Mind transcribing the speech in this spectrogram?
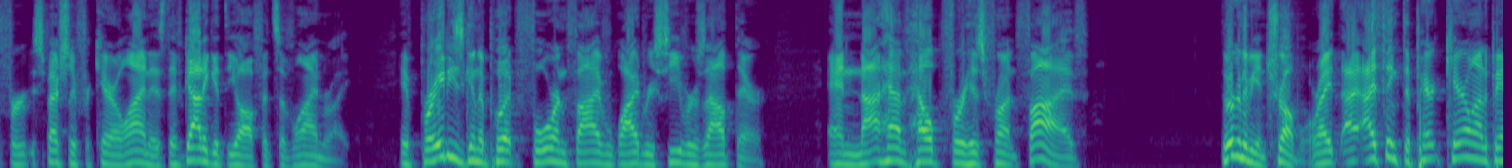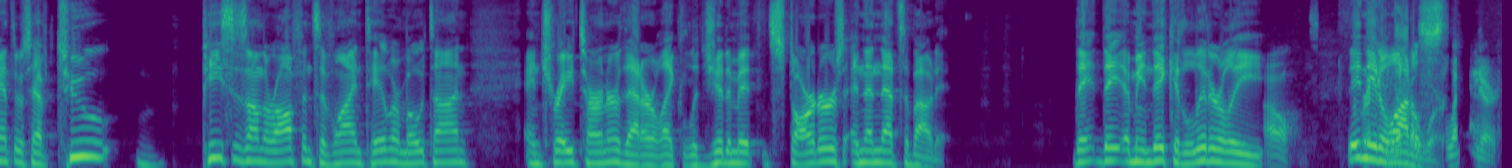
for especially for Carolina, is they've got to get the offensive line right if Brady's going to put four and five wide receivers out there and not have help for his front five, they're going to be in trouble, right? I, I think the Carolina Panthers have two pieces on their offensive line, Taylor Moton and Trai Turner, that are like legitimate starters, and then that's about it. They, they, I mean, they could literally. Oh, they need a lot of work. Slander.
